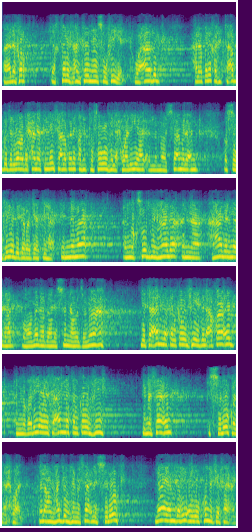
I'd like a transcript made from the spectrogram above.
فهذا فرق يختلف عن كونه صوفيا وعابد على طريقة التعبد الواضحة لكن ليس على طريقة التصوف الأحوالية المستعملة عند الصوفية بدرجاتها. إنما المقصود من هذا أن هذا المذهب وهو مذهب أهل السنة والجماعة يتعلق القول فيه بالعقائد النظرية ويتعلق القول فيه بمسائل السلوك والأحوال فلهم هدي في مسائل السلوك لا ينبغي أن يكون جفاء.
